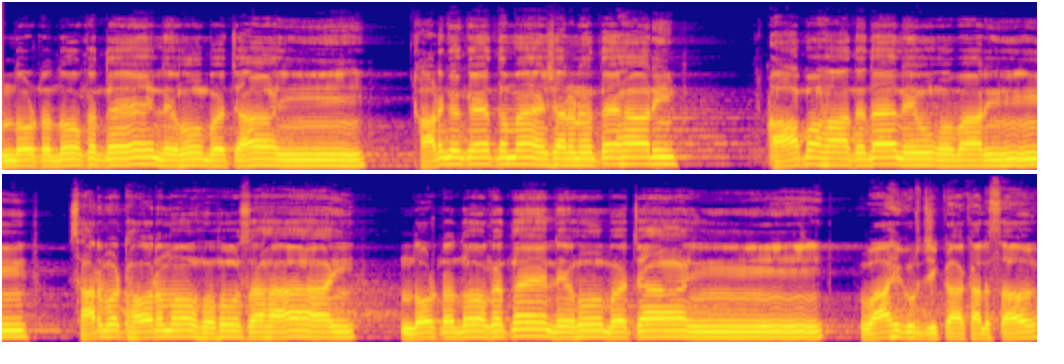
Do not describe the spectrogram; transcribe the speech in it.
ਦੁੱਟ ਦੁਖ ਤੇ ਲਿਹੋ ਬਚਾਈ। ਖੜਗ ਕੇ ਮੈਂ ਸ਼ਰਨ ਤਿਹਾਰੀ ਆਪ ਹਾਥ ਦੇ ਲਿਓ ਵਾਰੀ ਸਰਬ ਠੌਰ ਮੋਹ ਸਹਾਈ, ਦੋਟ ਦੋਖ ਤੇ ਲਿਓ ਬਚਾਈ। ਵਾਹਿਗੁਰੂ ਜੀ ਕਾ ਖਾਲਸਾ,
